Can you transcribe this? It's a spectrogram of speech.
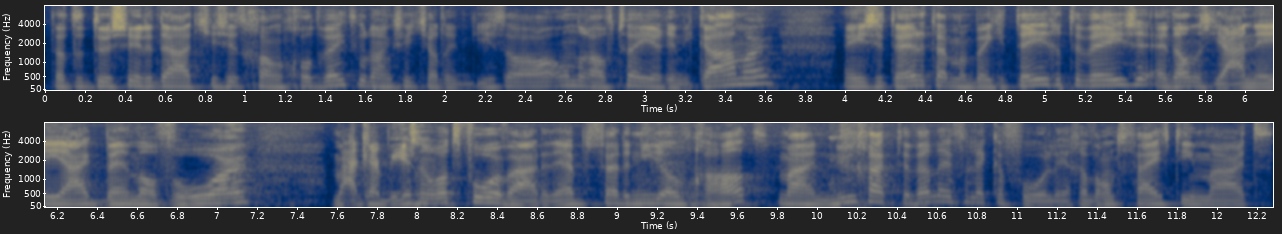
Dat het dus inderdaad, je zit gewoon, god weet hoe lang zit je al in. Je zit al anderhalf, twee jaar in die kamer. En je zit de hele tijd maar een beetje tegen te wezen. En dan is ja, nee, ja, ik ben wel voor. Maar ik heb eerst nog wat voorwaarden. Daar heb ik het verder niet over gehad. Maar nu ga ik er wel even lekker voor liggen. Want 15 maart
